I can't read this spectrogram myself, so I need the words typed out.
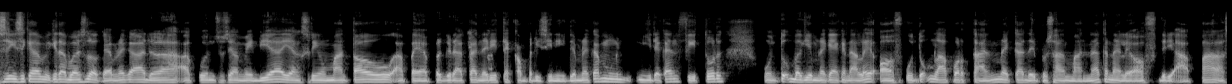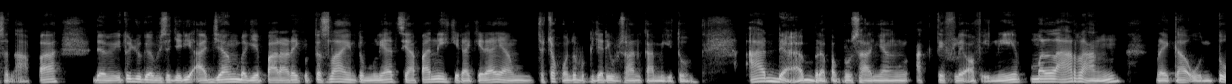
sering sih kita, kita bahas loh. Kayak mereka adalah akun sosial media yang sering memantau apa ya pergerakan dari tech company sini. Dan mereka menyediakan fitur untuk bagi mereka yang kena layoff untuk melaporkan mereka dari perusahaan mana kena layoff dari apa alasan apa. Dan itu juga bisa jadi ajang bagi para recruiters lain untuk melihat siapa nih kira-kira yang cocok untuk bekerja di perusahaan kami gitu. Ada beberapa perusahaan yang aktif layoff ini melarang mereka untuk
